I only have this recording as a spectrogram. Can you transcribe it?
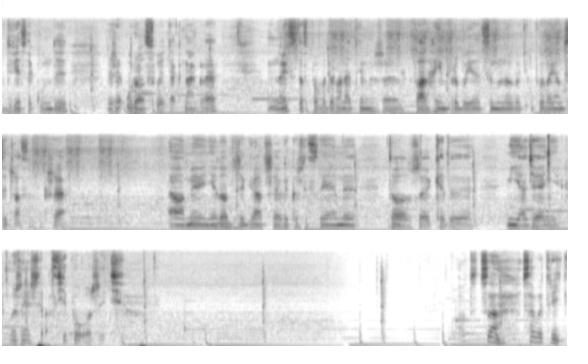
dwie sekundy, że urosły tak nagle. No jest to spowodowane tym, że Valheim próbuje symulować upływający czas w grze. A my, niedobrzy gracze, wykorzystujemy to, że kiedy mija dzień, można jeszcze raz się położyć. Oto co, cały trik.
